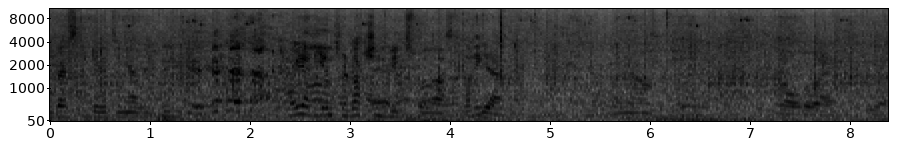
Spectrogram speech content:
investigating everything. Oh yeah, the introduction weeks were last. Yeah. All the way. Yeah.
